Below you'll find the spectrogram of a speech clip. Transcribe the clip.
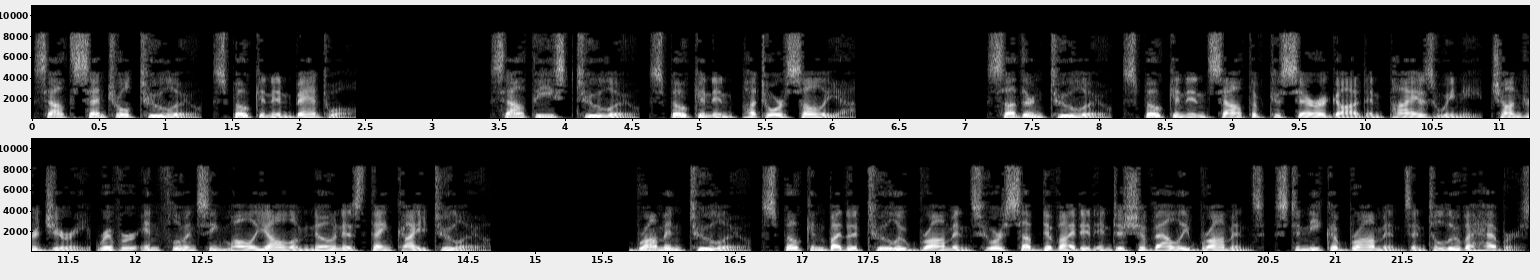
South Central Tulu, spoken in Bantwal. Southeast Tulu, spoken in Puttur Sullia. Southern Tulu, spoken in south of Kasaragod and Payaswini Chandragiri river influencing Malayalam known as Thenkai Tulu. Brahmin Tulu, spoken by the Tulu Brahmins who are subdivided into Shivalli Brahmins, Stanika Brahmins and Tuluva Hebbars.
